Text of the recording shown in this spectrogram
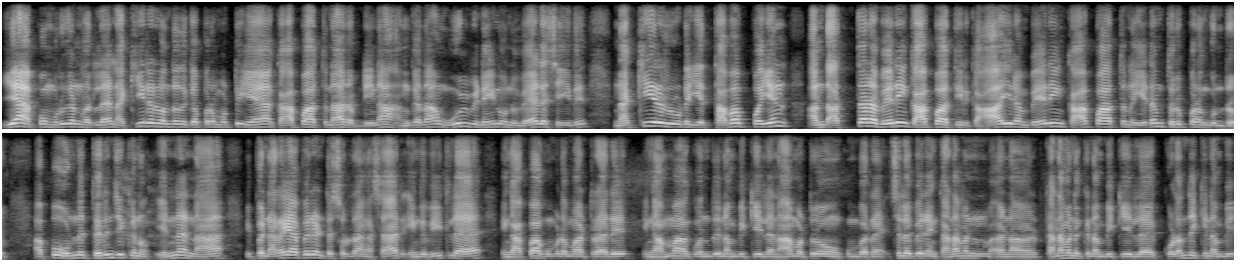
ஏன் அப்போ முருகன் வரல? நக்கீரர் வந்ததுக்கப்புறம் மட்டும் ஏன் காப்பாற்றினார் அப்படின்னா அங்கே தான் ஊழ்வினைன்னு ஒன்று வேலை செய்து நக்கீரருடைய தவப்பயன் அந்த அத்தனை பேரையும் காப்பாற்றிருக்கு ஆயிரம் பேரையும் காப்பாற்றின இடம் திருப்பரங்குன்றம். அப்போது ஒன்று தெரிஞ்சுக்கணும். என்னென்னா இப்போ நிறையா பேர் என்கிட்ட சொல்கிறாங்க சார் எங்கள் வீட்டில் எங்கள் அப்பா கும்பிட மாட்டுறாரு எங்கள் அம்மாவுக்கு வந்து நம்பிக்கை இல்லை. நான் மட்டும் கும்பிட்றேன். சில பேர் என் கணவன் கணவனுக்கு நம்பிக்கை இல்லை. குழந்தைக்கு நம்பி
